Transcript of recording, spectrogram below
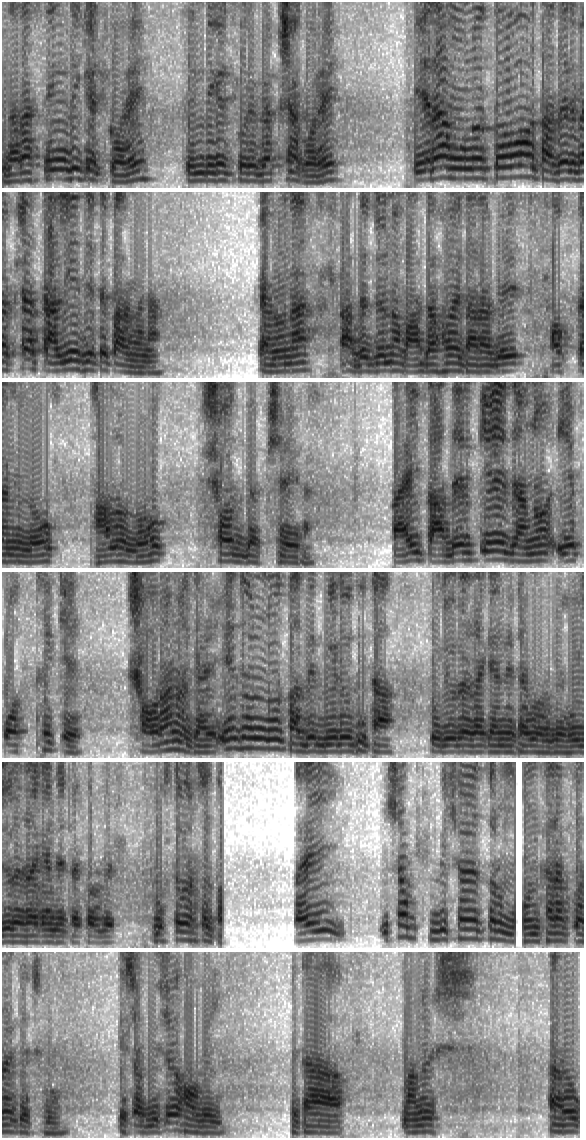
যারা সিন্ডিকেট করে সিন্ডিকেট করে ব্যবসা করে, এরা মূলত তাদের ব্যবসা চালিয়ে যেতে পারবে না। কেননা তাদের জন্য বাধা হয়ে দাঁড়াবে হকানি লোক, ভালো লোক, সৎ ব্যবসায়ীরা। তাই তাদেরকে যেন এ পথ থেকে সরানো যায়, এজন্য তাদের বিরোধিতা হুজুরেরা কেন এটা করবে হুজুরেরা কেন এটা করবে। বুঝতে পারছ তো? তাই এসব বিষয়ে তোর মন খারাপ করার কিছু নেই। এসব বিষয় হবেই। এটা মানুষ আরও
